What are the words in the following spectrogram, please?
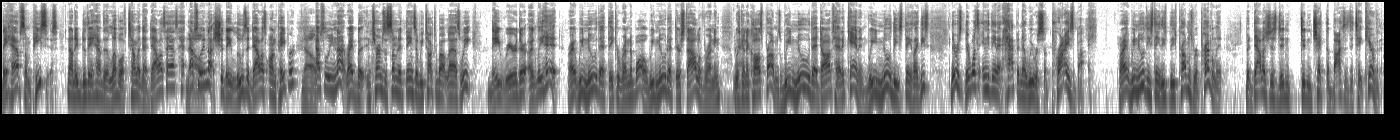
they have some pieces. Now, they do they have the level of talent that Dallas has? No. Absolutely not. Should they lose at Dallas on paper? No. absolutely not. Right? But in terms of some of the things that we talked about last week, they reared their ugly head. Right? We knew that they could run the ball. We knew that their style of running was going to cause problems. We knew that Dobbs had a cannon. We knew these things. Like these, there was there wasn't anything that happened that we were surprised by right? We knew these things, these, these problems were prevalent, but Dallas just didn't didn't check the boxes to take care of them.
